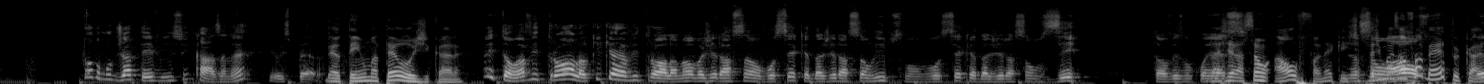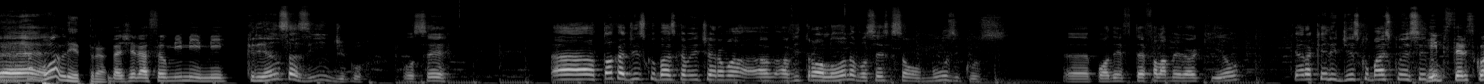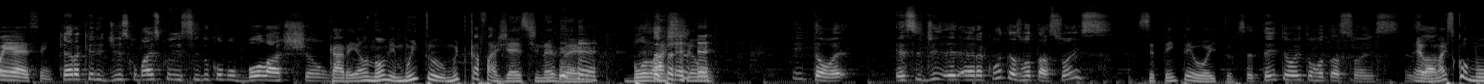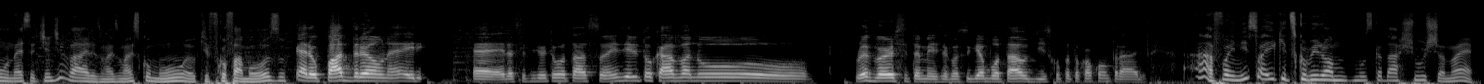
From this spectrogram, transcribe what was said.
todo mundo já teve isso em casa, né? Eu espero. Eu tenho uma até hoje, cara. Então, a vitrola, o que é a vitrola? Nova geração, você que é da geração Y, você que é da geração Z, talvez não conheça. Da geração alfa, né? Que a gente precisa de mais alfa. alfabeto, cara. É... Acabou a letra. Da geração mimimi. Crianças índigo. Você. A Toca Disco basicamente era uma, a, a vitrolona, vocês que são músicos é, podem até falar melhor que eu. Que era aquele disco mais conhecido. Hipsters conhecem. Que era aquele disco mais conhecido como Bolachão. Cara, é um nome muito, muito cafajeste, né, velho? Bolachão. Então, é, esse era quantas rotações? 78. 78 rotações. Exato. É, o mais comum, né? Você tinha de vários, mas o mais comum é o que ficou famoso. Era o padrão, né? Ele, é, era 78 rotações e ele tocava no reverse também. Você conseguia botar o disco para tocar ao contrário. Ah, foi nisso aí que descobriram a música da Xuxa, não é?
